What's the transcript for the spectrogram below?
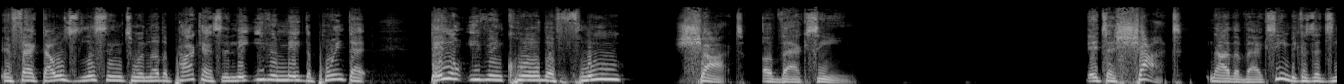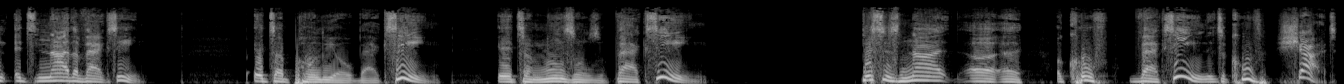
In fact, I was listening to another podcast and they even made the point that they don't even call the flu shot a vaccine. It's a shot, not a vaccine, because it's it's not a vaccine. It's a polio vaccine. It's a measles vaccine. This is not a, a coof vaccine. It's a coof shot.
